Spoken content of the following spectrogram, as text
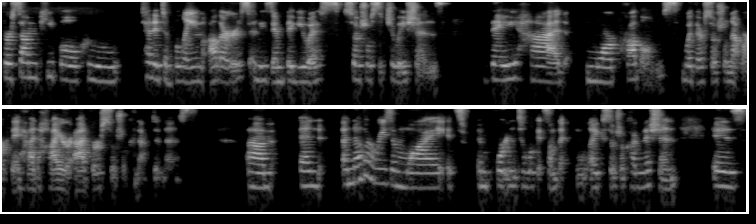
for some people who tended to blame others in these ambiguous social situations, they had more problems with their social network. They had higher adverse social connectedness. Um, and another reason why it's important to look at something like social cognition is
